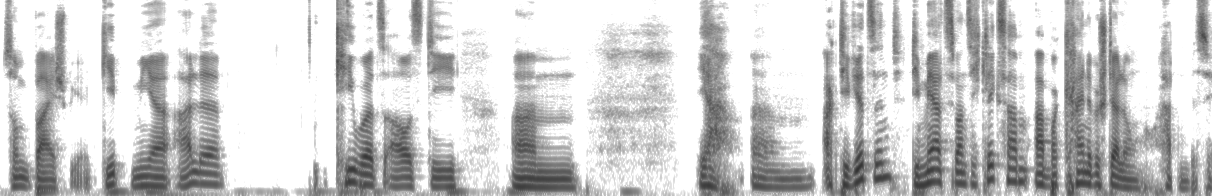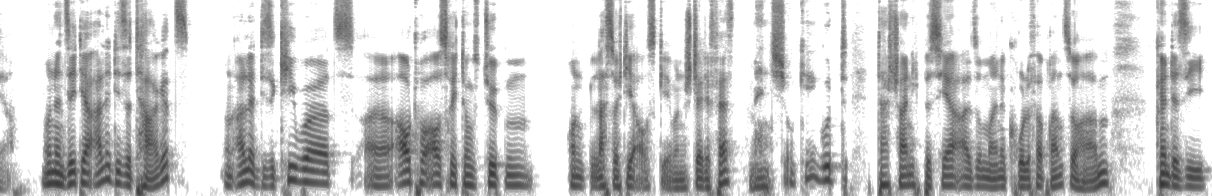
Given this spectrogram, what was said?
zum Beispiel, gib mir alle Keywords aus, die ähm, ja, ähm, aktiviert sind, die mehr als 20 Klicks haben, aber keine Bestellung hatten bisher. Und dann seht ihr alle diese Targets und alle diese Keywords, äh, Auto-Ausrichtungstypen und lasst euch die ausgeben. Und stellt ihr fest, Mensch, okay, gut, da scheine ich bisher also meine Kohle verbrannt zu haben. Könnt ihr sie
